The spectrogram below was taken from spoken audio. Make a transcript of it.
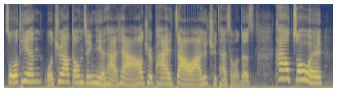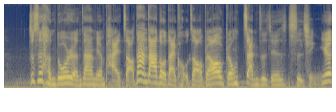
昨天我去到东京铁塔下，然后去拍照啊，去取材什么的，看到周围就是很多人在那边拍照。当然大家都有戴口罩，不要不用站这件事情，因为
